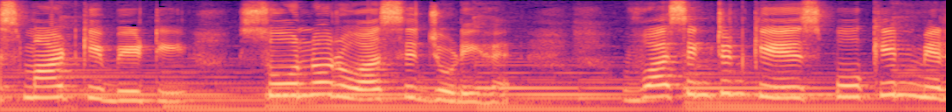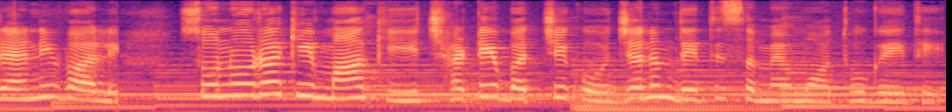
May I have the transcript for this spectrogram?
स्मार्ट की बेटी सोनोरोआ से जुड़ी है। वाशिंगटन के स्पोकिन में रहने वाले सोनोरा की माँ की छठे बच्चे को जन्म देते समय मौत हो गई थी।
